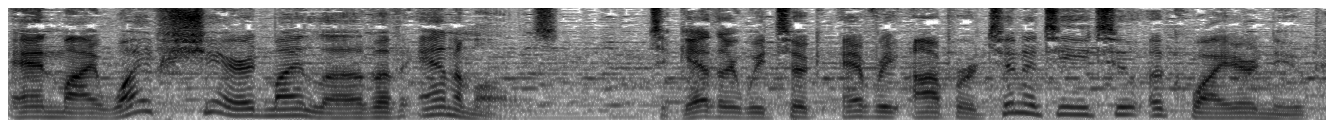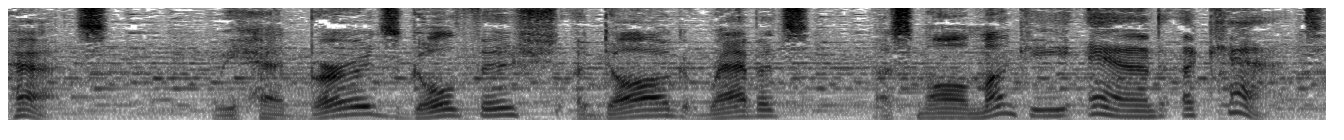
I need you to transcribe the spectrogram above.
and my wife shared my love of animals. Together, we took every opportunity to acquire new pets. We had birds, goldfish, a dog, rabbits, a small monkey, and a cat.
